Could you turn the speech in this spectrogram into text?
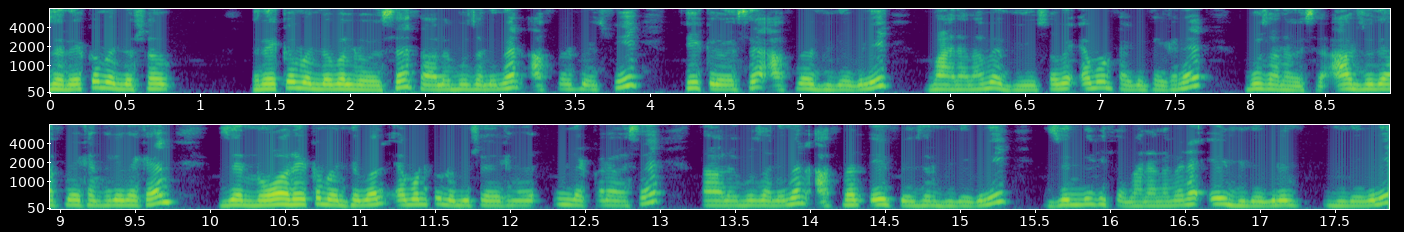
যে রেকমেন্ডেশন রেকমেন্ডেবল রয়েছে তাহলে বুঝে নেবেন আপনার পেজটি ঠিক রয়েছে আপনার ভিডিওগুলি ভাইরাল হবে ভিউজ হবে এমনটা কিন্তু এখানে বোঝানো হয়েছে। আর যদি আপনি এখান থেকে দেখেন যে নো রেকমেন্ডেবল এমন কোনো বিষয় এখানে উল্লেখ করা হয়েছে, তাহলে বুঝে নেবেন আপনার এই পেজের ভিডিওগুলি জিন্দিগিতে ভাইরাল হবে না, এই ভিডিওগুলি ভিডিওগুলি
